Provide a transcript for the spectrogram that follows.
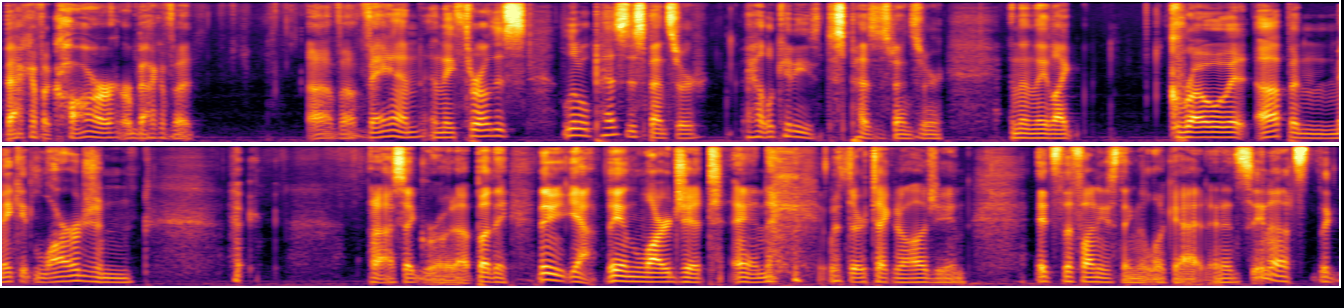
back of a car or back of a of a van and they throw this little Pez dispenser, Hello Kitty Pez dispenser, and then they like grow it up and make it large and I said grow it up, but they, they yeah, they enlarge it and with their technology and it's the funniest thing to look at. And it's you know, it's the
